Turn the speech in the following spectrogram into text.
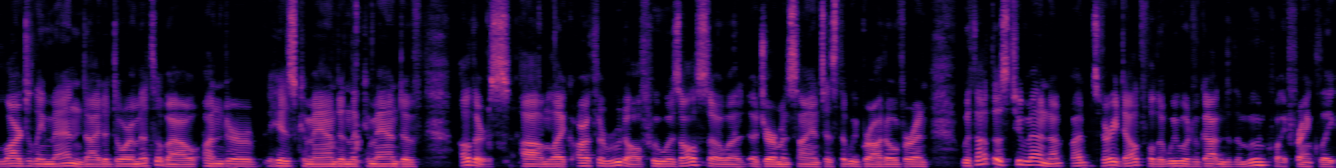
largely men died at Dora Mittelbau under his command and the command of others, um, like Arthur Rudolph, who was also a, a, German scientist that we brought over. And without those two men, I, I'm very doubtful that we would have gotten to the moon, quite frankly.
